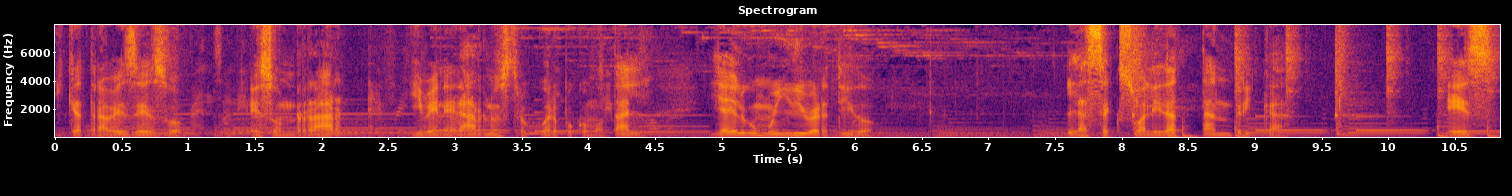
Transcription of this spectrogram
y que a través de eso es honrar y venerar nuestro cuerpo como tal. Y hay algo muy divertido. La sexualidad tántrica es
